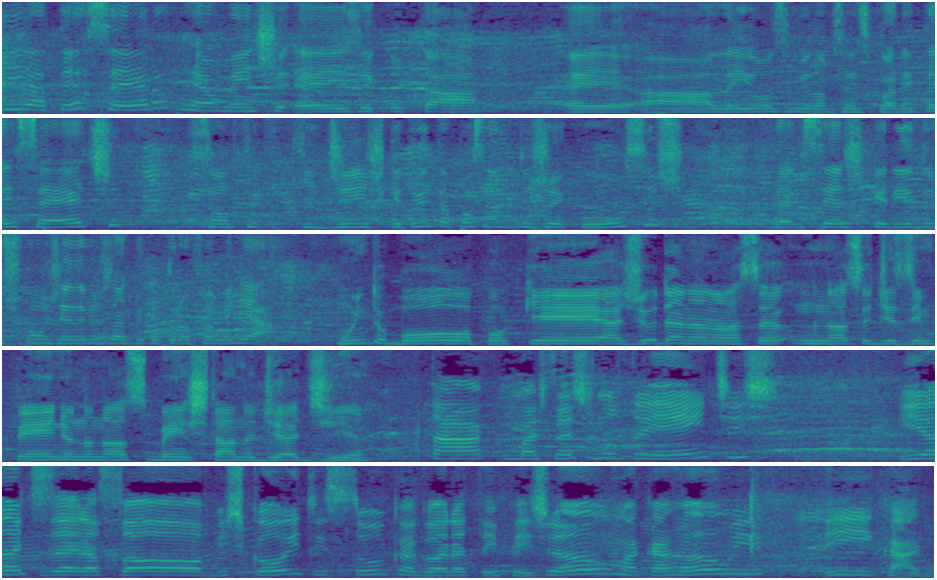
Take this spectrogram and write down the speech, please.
E a terceira, realmente, é executar é, a Lei 11.947, que diz que 30% dos recursos devem ser adquiridos com gêneros da agricultura familiar. Muito boa, porque ajuda no nosso, no nosso desempenho, no nosso bem-estar no dia a dia. Tá com bastante nutrientes. E antes era só biscoito e suco, agora tem feijão, macarrão e, e carne.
